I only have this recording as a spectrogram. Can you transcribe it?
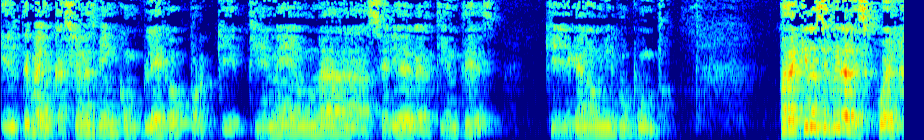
El tema de educación es bien complejo porque tiene una serie de vertientes que llegan a un mismo punto. ¿Para qué nos sirve ir a la escuela?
